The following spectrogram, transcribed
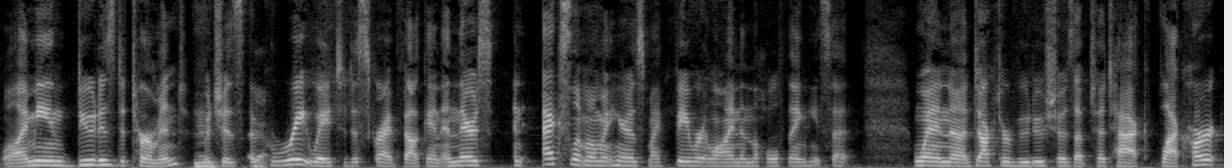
"Well, I mean, dude is determined," which is a great way to describe Falcon. And there's an excellent moment here. Is my favorite line in the whole thing. He said when uh, Doctor Voodoo shows up to attack Blackheart,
